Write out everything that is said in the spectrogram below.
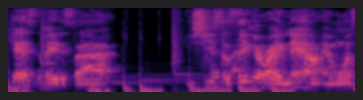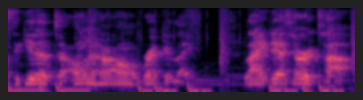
Cassie may decide she's a singer right. right now and wants to get up to owning her own record label. Like that's her top.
